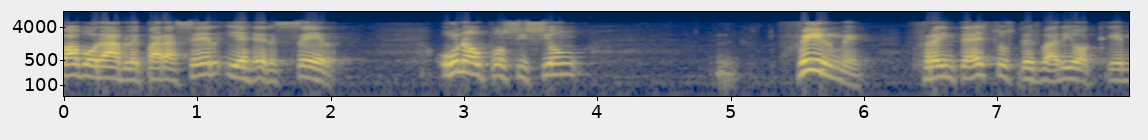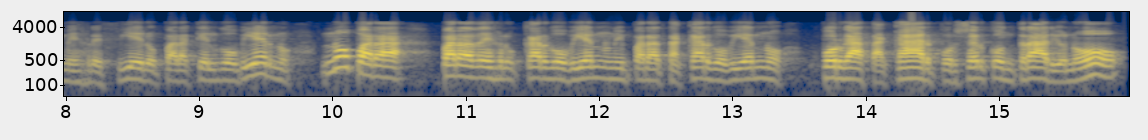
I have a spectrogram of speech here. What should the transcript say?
favorable para hacer y ejercer una oposición firme frente a estos desvaríos a que me refiero, para que el gobierno, no para, para derrocar gobierno ni para atacar gobierno por atacar, por ser contrario, no.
